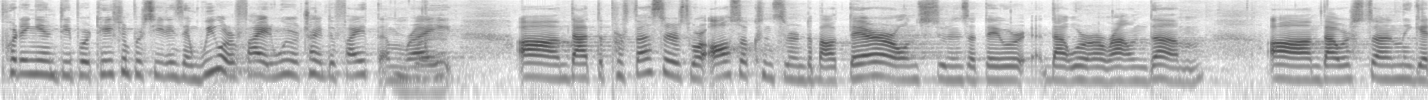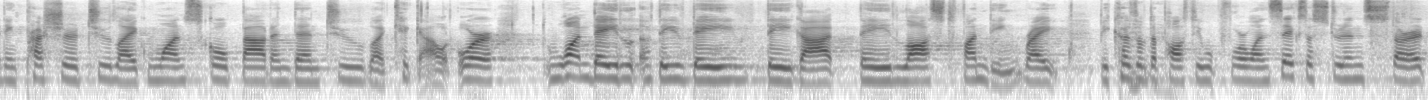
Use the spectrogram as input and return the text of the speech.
putting in deportation proceedings, and we were fighting, we were trying to fight them, Right. right? Um, that the professors were also concerned about their own students that they were that were around them, um, that were suddenly getting pressured to like one scope out and then to like kick out, or one they they they they got they lost funding right because of the policy 416. The students start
